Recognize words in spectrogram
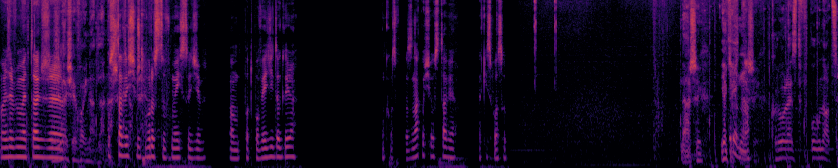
Może zrobimy tak, że... Źle się wojna dla. Ustawię się po prostu w miejscu, gdzie mam podpowiedzi do gry. Koło swojego znaku się ustawię w taki sposób. Naszych? Jakich Trudno. naszych? Królestw północy.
